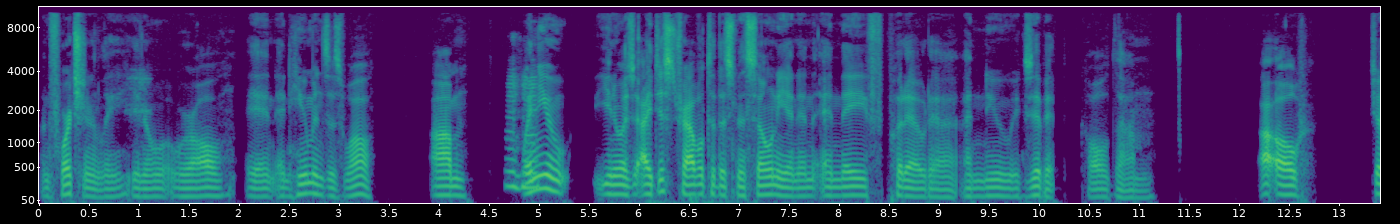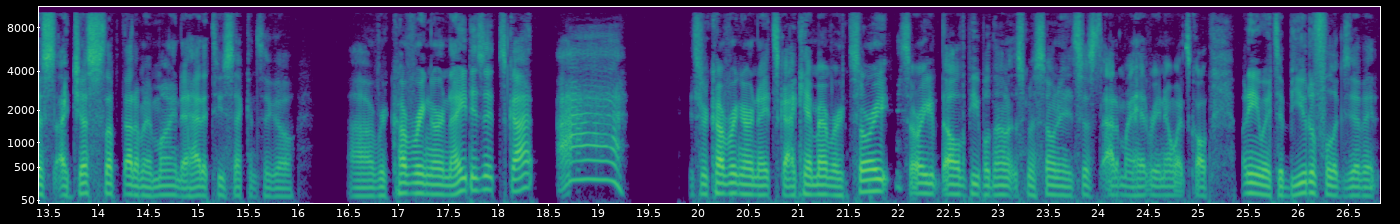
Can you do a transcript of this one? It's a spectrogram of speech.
Unfortunately, you know, we're all, and, and humans as well. Um, hmm When you, you know, as I just traveled to the Smithsonian and, and they've put out a, a new exhibit called, um, uh oh, just, I just slipped out of my mind. I had it two seconds ago. Uh, Recovering Our Night, is it, Scott? Ah, it's Recovering Our Night, sky. I can't remember. Sorry, sorry, all the people down at the Smithsonian. It's just out of my head right now what it's called. But anyway, it's a beautiful exhibit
